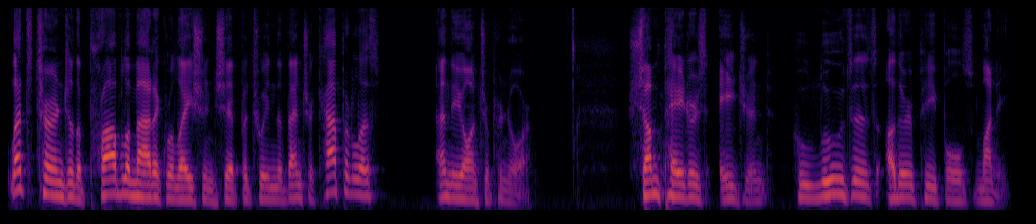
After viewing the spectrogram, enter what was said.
let's turn to the problematic relationship between the venture capitalist and the entrepreneur. Schumpeter's agent who loses other people's money.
